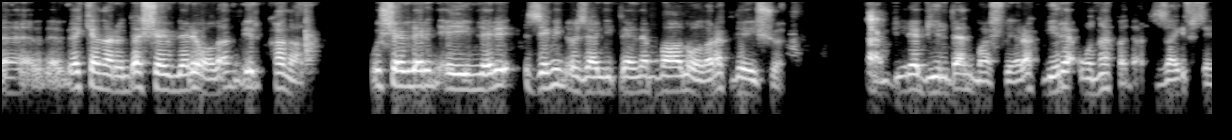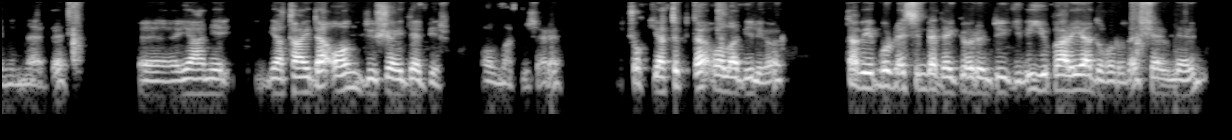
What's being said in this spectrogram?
e, ve kenarında şevleri olan bir kanal. Bu şevlerin eğimleri zemin özelliklerine bağlı olarak değişiyor. Yani bire birden başlayarak bire ona kadar zayıf zeminlerde e, yani yatayda on, düşeyde bir olmak üzere çok yatık da olabiliyor. Tabii bu resimde de görüldüğü gibi yukarıya doğru da şevlerin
